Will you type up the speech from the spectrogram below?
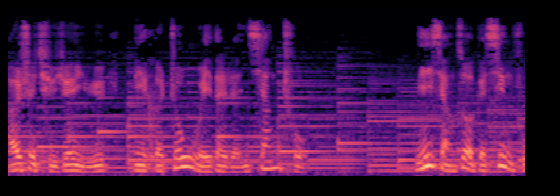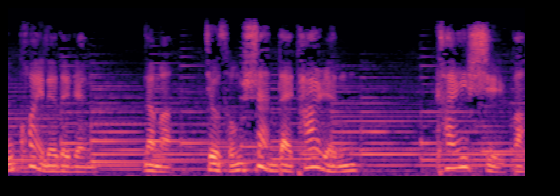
而是取决于你和周围的人相处。”你想做个幸福快乐的人，那么就从善待他人开始吧。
